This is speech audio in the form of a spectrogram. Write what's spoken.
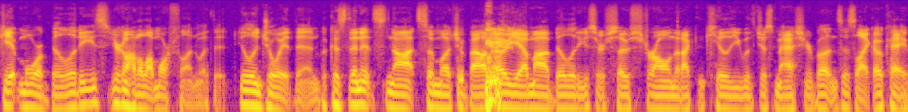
get more abilities, you're gonna have a lot more fun with it. You'll enjoy it then because then it's not so much about oh yeah my abilities are so strong that I can kill you with just mashing your buttons. It's like okay,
